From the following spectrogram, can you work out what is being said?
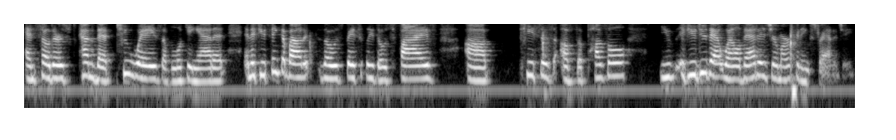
And so there's kind of that two ways of looking at it. And if you think about it those basically those five uh, pieces of the puzzle you if you do that well that is your marketing strategy.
